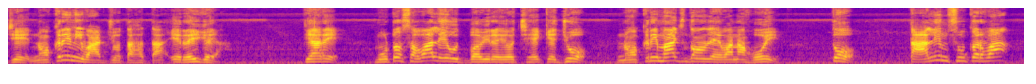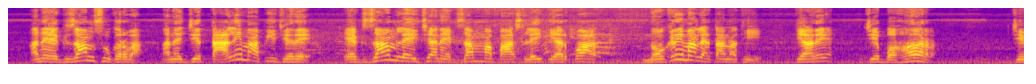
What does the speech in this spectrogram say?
જે નોકરીની વાટ જોતા હતા એ રહી ગયા. ત્યારે મોટો સવાલ એ ઉદ્ભવી રહ્યો છે કે જો નોકરીમાં જ ન લેવાના હોય તો તાલીમ શું કરવા અને એક્ઝામ શું કરવા? અને જે તાલીમ આપી જ્યારે એક્ઝામ લે છે અને એક્ઝામમાં પાસ લે ત્યાર બાદ નોકરીમાં લેતા નથી, ત્યારે જે બહાર જે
